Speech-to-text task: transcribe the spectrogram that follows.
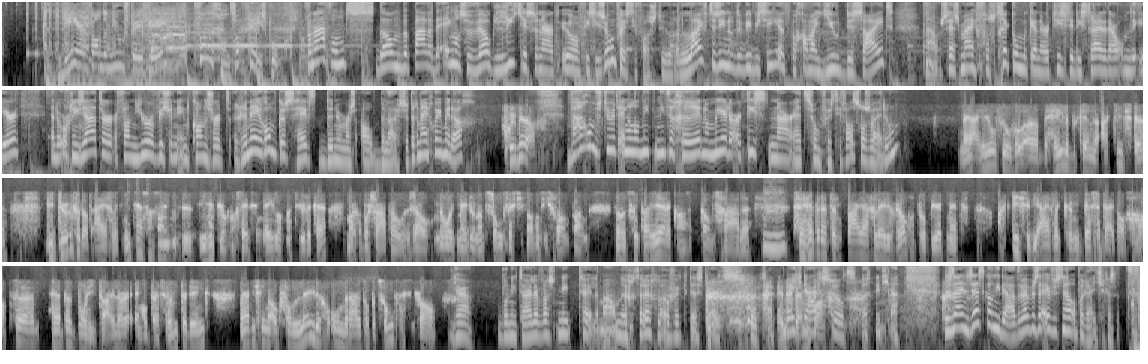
Meer van de Nieuwsbv? Volg ons op Facebook. Vanavond dan bepalen de Engelsen welk liedje ze naar het Eurovisie Songfestival sturen. Live te zien op de BBC, het programma You Decide. Nou, 6 mei volstrekt onbekende artiesten die strijden daar om de eer. En de organisator van Eurovision in Concert, René Romkes, heeft de nummers al beluisterd. René, goedemiddag. Goedemiddag. Waarom stuurt Engeland niet, niet een gerenommeerde artiest naar het Songfestival zoals wij doen? Nou ja, heel veel eh, hele bekende artiesten, die durven dat eigenlijk niet. En zo zijn, eh, die heb je ook nog steeds in Nederland natuurlijk. Hè. Marco Borsato zou ook nooit meedoen aan het Songfestival... want hij is gewoon bang dat het zijn carrière kan, kan schaden. Ze hebben het een paar jaar geleden wel geprobeerd met artiesten... die eigenlijk hun beste tijd al gehad eh, hebben. Bonnie Tyler, Engelbert Humperdinck. Maar ja, die gingen ook volledig onderuit op het Songfestival. Ja, Bonnie Tyler was niet helemaal nuchter, hè, geloof ik, destijds. Een beetje de eigen schuld. ja. Er zijn zes kandidaten. We hebben ze even snel op een rijtje gezet.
